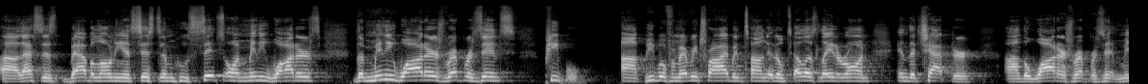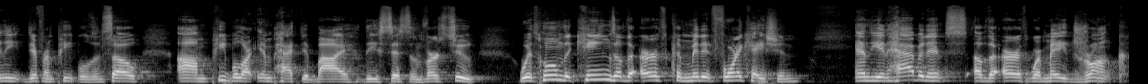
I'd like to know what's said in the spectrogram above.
uh, that's this Babylonian system who sits on many waters. The many waters represents people. Uh, people from every tribe and tongue. It'll tell us later on in the chapter, uh, the waters represent many different peoples. And so um, people are impacted by these systems. Verse 2 with whom the kings of the earth committed fornication, and the inhabitants of the earth were made drunk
